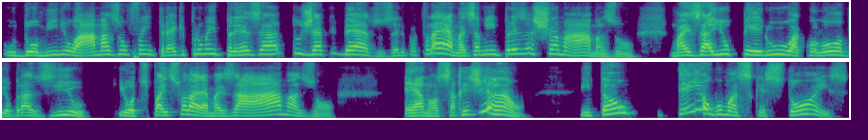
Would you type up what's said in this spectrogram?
o domínio Amazon foi entregue para uma empresa do Jeff Bezos. Ele falou: é, mas a minha empresa chama Amazon. Mas aí o Peru, a Colômbia, o Brasil e outros países falaram: é, mas a Amazon é a nossa região. Então, tem algumas questões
